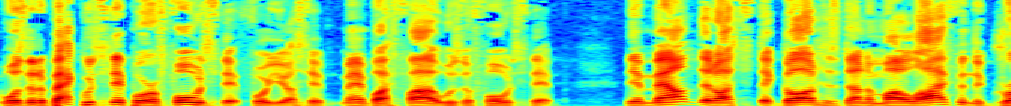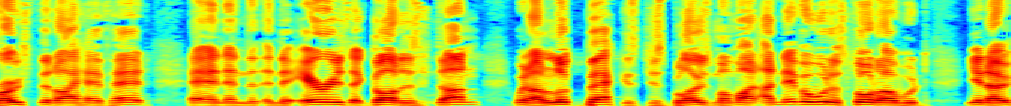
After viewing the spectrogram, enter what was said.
was it a backward step or a forward step for you? I said, man, by far it was a forward step. The amount that, I, that God has done in my life and the growth that I have had and, and, the, and the areas that God has done, when I look back, it just blows my mind. I never would have thought I would, you know,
